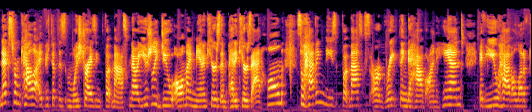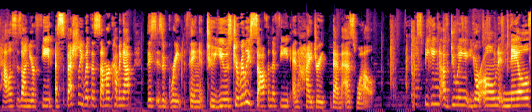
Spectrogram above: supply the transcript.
Next from Kala, I picked up this moisturizing foot mask. Now I usually do all my manicures and pedicures at home, so having these foot masks are a great thing to have on hand. If you have a lot of calluses on your feet, especially with the summer coming up, this is a great thing to use to really soften the feet and hydrate them as well. Speaking of doing your own nails,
